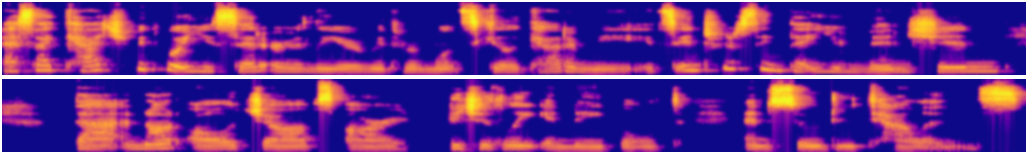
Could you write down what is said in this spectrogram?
As I catch with what you said earlier with Remote Skill Academy, it's interesting that you mentioned that not all jobs are digitally enabled, and so do talents.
